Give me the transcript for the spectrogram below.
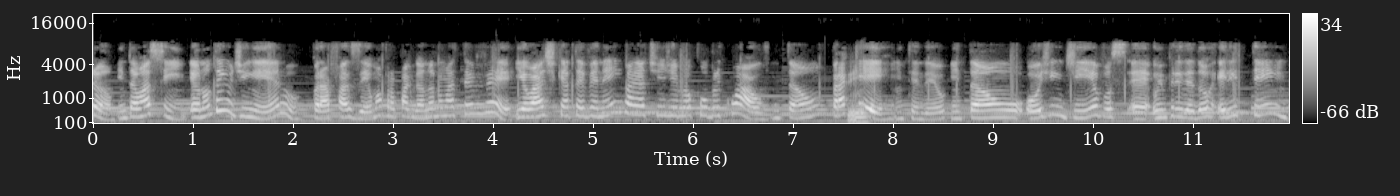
Instagram. Então, assim, eu não tenho dinheiro para fazer uma propaganda numa TV. E eu acho que a TV nem vai atingir meu público-alvo. Então, para quê? Entendeu? Então, hoje em dia, você, é, o empreendedor, ele tem,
